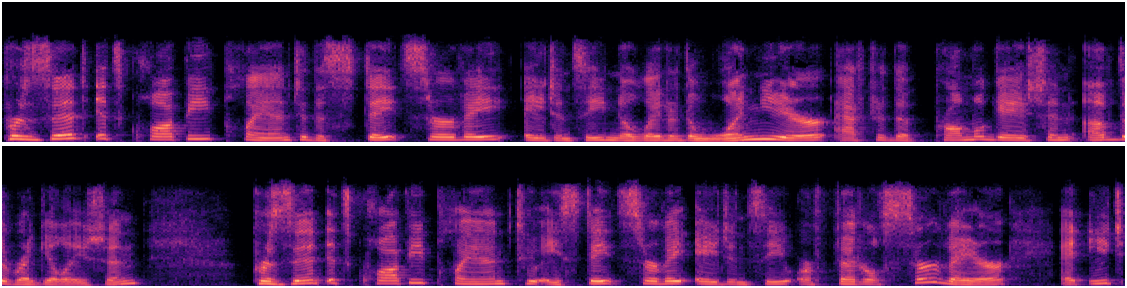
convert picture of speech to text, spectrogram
Present its QAPI plan to the state survey agency no later than one year after the promulgation of the regulation. Present its QAPI plan to a state survey agency or federal surveyor at each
